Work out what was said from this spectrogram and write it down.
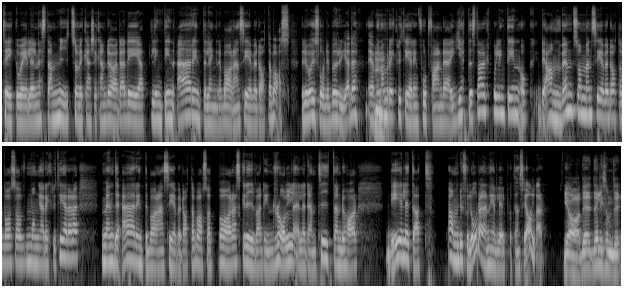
takeaway eller nästa myt som vi kanske kan döda det är att LinkedIn är inte längre bara en CV-databas. För det var ju så det började. Även om rekrytering fortfarande är jättestarkt på LinkedIn och det används som en CV-databas av många rekryterare. Men det är inte bara en CV-databas. Att bara skriva din roll eller den titeln du har, det är lite att ja, men du förlorar en hel del potential där. Ja, det, det är liksom det,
